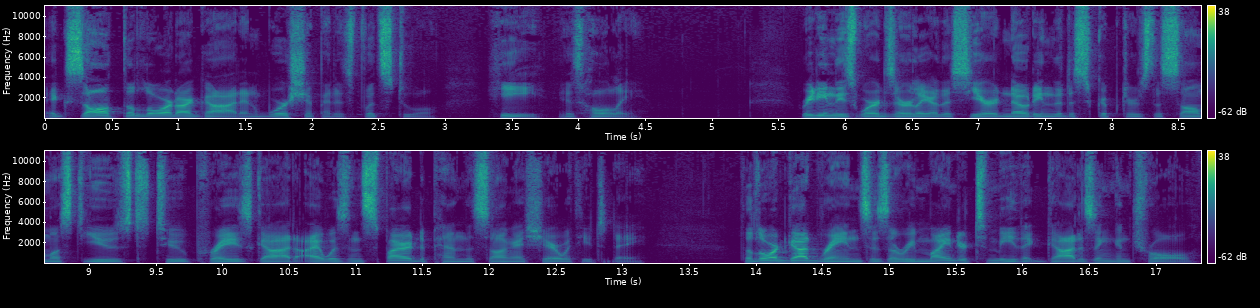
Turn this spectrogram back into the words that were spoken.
Exalt the Lord our God and worship at his footstool. He is holy. Reading these words earlier this year, noting the descriptors the psalmist used to praise God, I was inspired to pen the song I share with you today. The Lord God reigns is a reminder to me that God is in control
